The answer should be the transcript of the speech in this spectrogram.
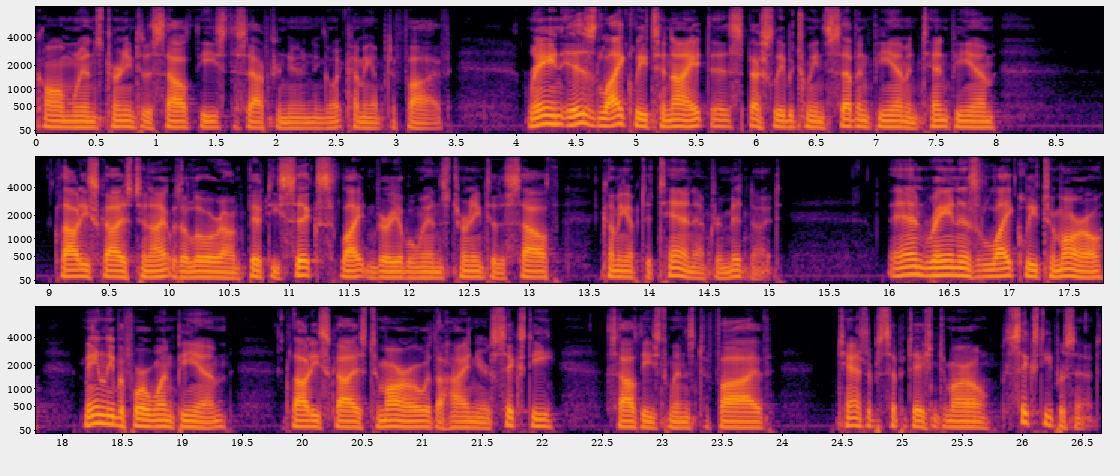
Calm winds turning to the southeast this afternoon and coming up to 5. Rain is likely tonight, especially between 7 p.m. and 10 p.m. Cloudy skies tonight with a low around 56, light and variable winds turning to the south, coming up to 10 after midnight. And rain is likely tomorrow, mainly before 1 p.m. Cloudy skies tomorrow with a high near 60, southeast winds to 5, Chance of precipitation tomorrow, 60%.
